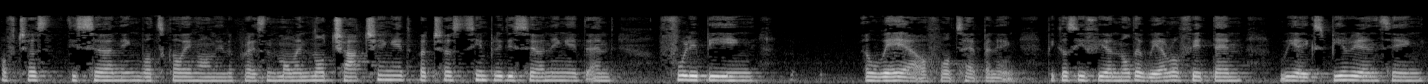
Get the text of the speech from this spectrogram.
of just discerning what's going on in the present moment, not judging it, but just simply discerning it and fully being aware of what's happening. Because if we are not aware of it, then we are experiencing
